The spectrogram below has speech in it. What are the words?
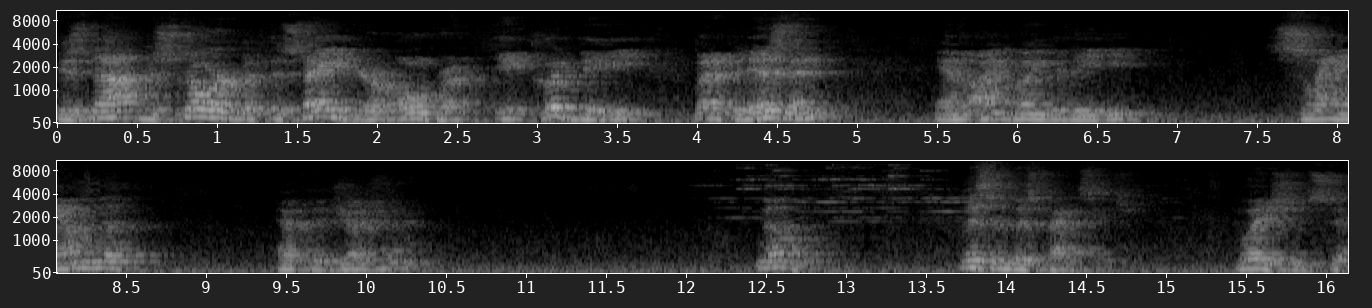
is not restored with the Savior over it. It could be, but if it isn't, am I going to be slammed at the judgment? No. Listen to this passage. Galatians 6.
